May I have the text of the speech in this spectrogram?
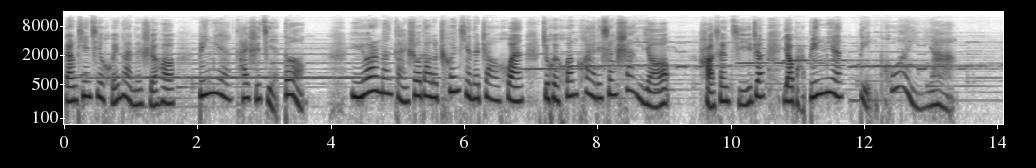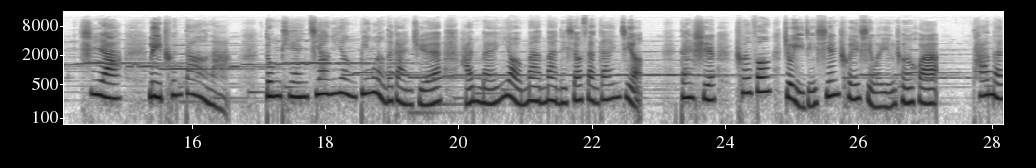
当天气回暖的时候，冰面开始解冻，鱼儿们感受到了春天的召唤，就会欢快地向上游，好像急着要把冰面顶破一样。是啊，立春到了，冬天僵硬冰冷的感觉还没有慢慢地消散干净，但是春风就已经先吹醒了迎春花。它们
